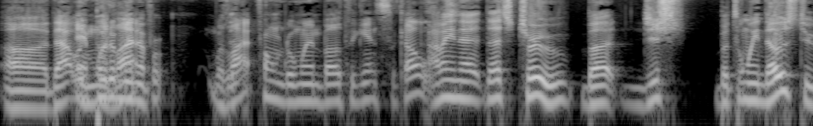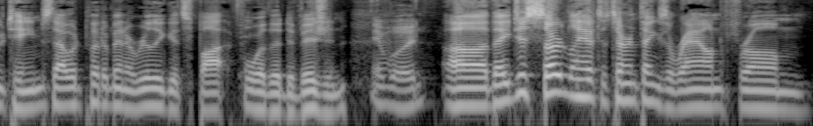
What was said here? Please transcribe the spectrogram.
Uh, that would and put them in a. for, would like for them to win both against the Colts. I mean, that, that's true, but just between those two teams, that would put them in a really good spot for the division. it would. Uh, they just certainly have to turn things around from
